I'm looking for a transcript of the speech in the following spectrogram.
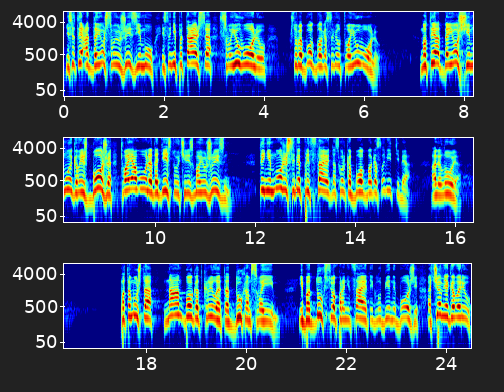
Если ты отдаешь свою жизнь Ему, если не пытаешься свою волю, чтобы Бог благословил твою волю, Но ты отдаешь Ему и говоришь, Боже, Твоя воля да действует через мою жизнь. Ты не можешь себе представить, насколько Бог благословит тебя. Аллилуйя. Потому что нам Бог открыл это Духом Своим. Ибо Дух все проницает и глубины Божьи. О чем я говорю?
